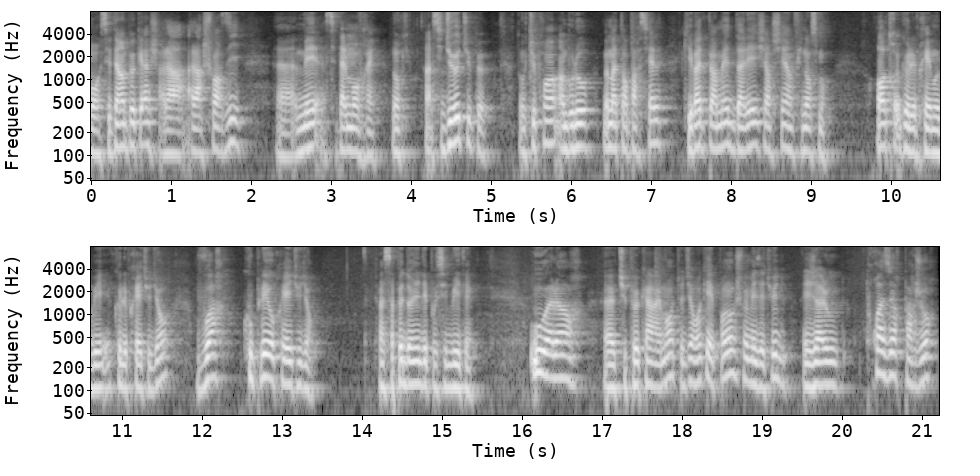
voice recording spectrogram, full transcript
Bon, c'était un peu cash à la, à la Schwarzy, mais c'est tellement vrai. Donc si tu veux, tu peux. Donc tu prends un boulot, même à temps partiel, qui va te permettre d'aller chercher un financement, autre que le prêt, que le prêt étudiant, voire couplé au prêt étudiant ça peut te donner des possibilités. Ou alors, euh, tu peux carrément te dire, OK, pendant que je fais mes études, j'alloue 3 heures par jour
